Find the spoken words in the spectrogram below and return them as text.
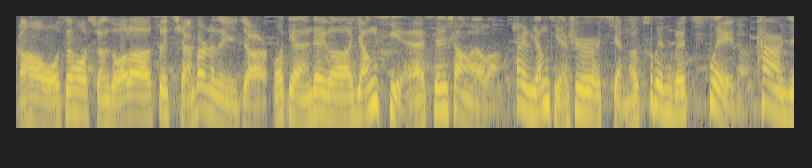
然后我最后选择了最前边的那一家。我点这个羊血先上来了，它这个羊血是显得特别特别脆的，看上去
